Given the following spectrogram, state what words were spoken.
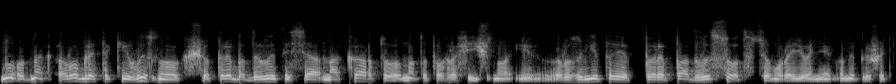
Ну, однак роблять такий висновок, що треба дивитися на карту, на топографічну і розуміти перепад висот в цьому районі, як вони пишуть.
